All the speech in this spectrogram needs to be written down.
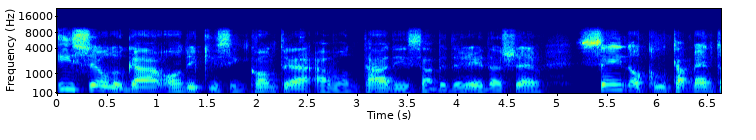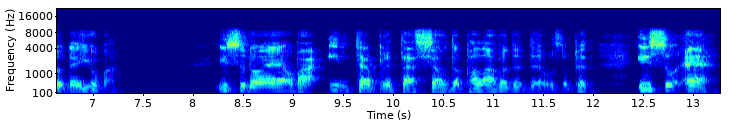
Isso é o lugar onde que se encontra a vontade e sabedoria da Hashem sem ocultamento nenhuma. Isso não é uma interpretação da palavra de Deus. Isso é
